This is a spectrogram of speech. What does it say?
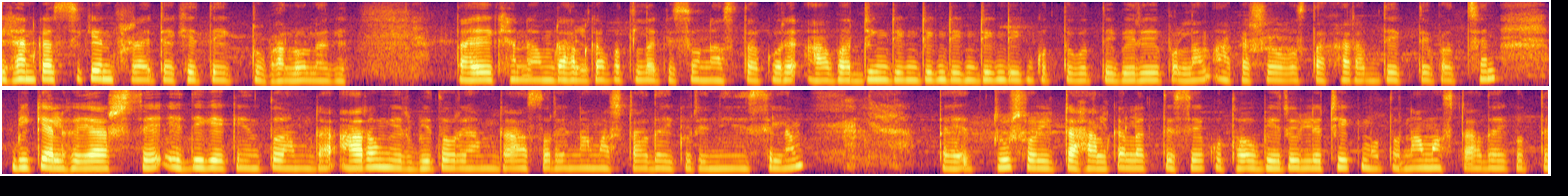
এখানকার চিকেন ফ্রাইটা খেতে একটু ভালো লাগে। তাই এখানে আমরা হালকা পাতলা কিছু নাস্তা করে আবার ডিং ডিং ডিং ডিং ডিং ডিং করতে করতে বেরিয়ে পড়লাম। আকাশের অবস্থা খারাপ, দেখতে পাচ্ছেন। বিকেল হয়ে আসছে। এদিকে কিন্তু আমরা আরঙের ভিতরে আমরা আসরের নামাজটা আদায় করে নিয়েছিলাম। তাই একটু শরীরটা হালকা লাগতেছে, কোথাও বেরোলে ঠিক মতো নামাজটা আদায় করতে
